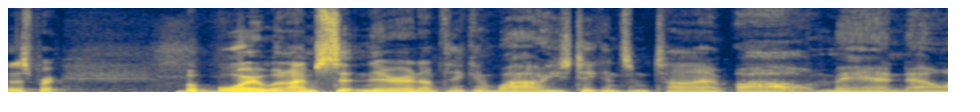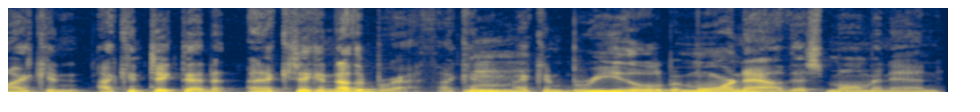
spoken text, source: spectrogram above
Let us pray. But boy, when I'm sitting there and I'm thinking, "Wow, he's taking some time." Oh man, now I can I can take that I can take another breath. I can mm. I can breathe a little bit more now. This moment in,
